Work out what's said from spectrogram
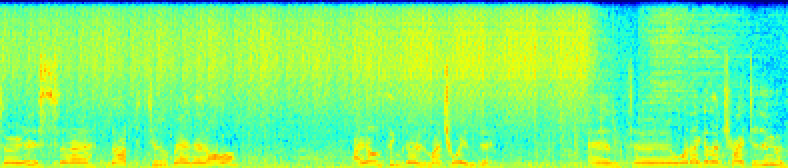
So it is uh, not too bad at all. I don't think there's much wind. And uh, what I'm gonna try to do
